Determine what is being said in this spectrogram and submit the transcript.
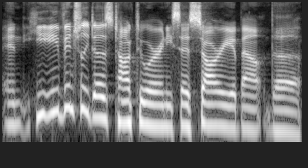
And he eventually does talk to her and he says sorry about the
